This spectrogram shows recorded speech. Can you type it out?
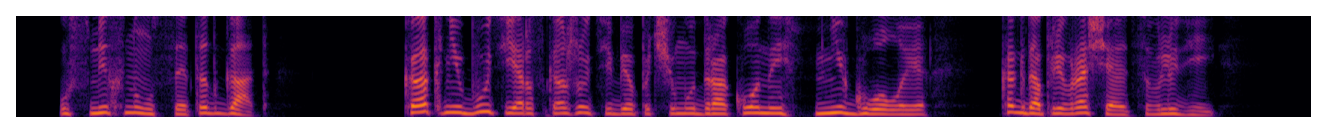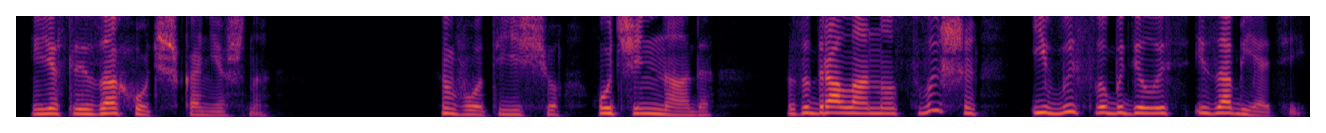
— усмехнулся этот гад. «Как-нибудь я расскажу тебе, почему драконы не голые, когда превращаются в людей. Если захочешь, конечно». Вот еще, очень надо. Задрала нос выше и высвободилась из объятий.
